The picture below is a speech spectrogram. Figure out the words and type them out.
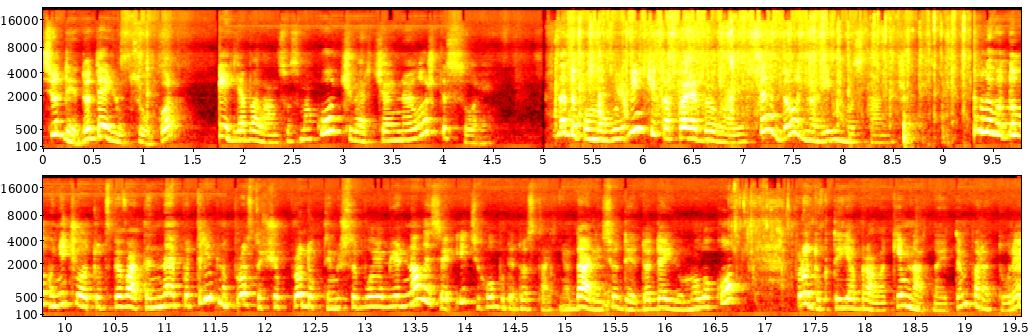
Сюди додаю цукор. І для балансу смаку чверть чайної ложки солі. За допомогою вінчика перебиваю все до однорідного стану. Особливо довго нічого тут збивати не потрібно, просто щоб продукти між собою об'єдналися і цього буде достатньо. Далі сюди додаю молоко. Продукти я брала кімнатної температури.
